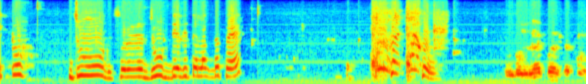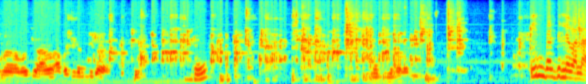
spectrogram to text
একটু জোর শরীরে জোর দিয়ে দিতে লাগতেছে। তিনবার দিলে বালা।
